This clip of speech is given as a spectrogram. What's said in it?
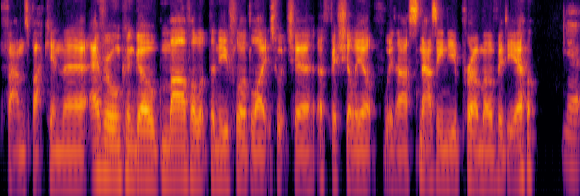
fans back in there. Everyone can go marvel at the new floodlights, which are officially up with our snazzy new promo video. Yeah,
